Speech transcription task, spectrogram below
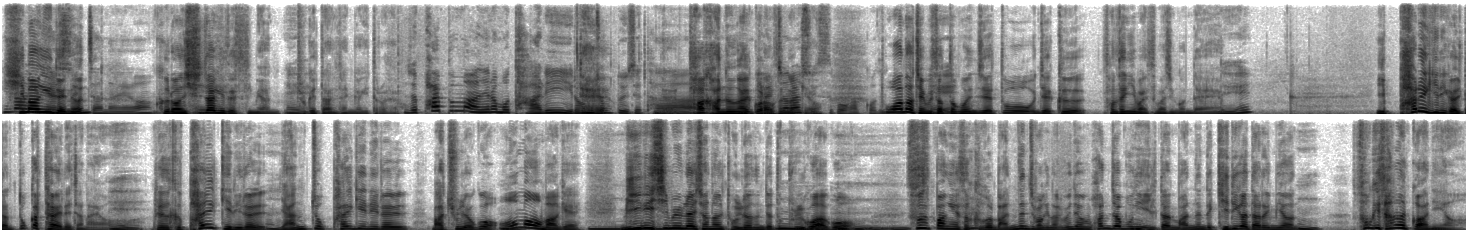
희망이, 될수 되는. 그런 시작이 네. 됐으면 네. 좋겠다는 생각이 들어요. 이제 팔뿐만 아니라 뭐 다리 이런 네. 쪽도 이제 다, 네, 다 가능할 음, 거라고 생각해요. 또 하나 재밌었던 네. 건 이제 또 이제 그 선생님이 말씀하신 건데 네. 이 팔의 길이가 일단 똑같아야 되잖아요. 네. 그래서 그 팔 길이를 음. 양쪽 팔 길이를 맞추려고 음. 어마어마하게 음. 미리 시뮬레이션을 돌렸는데도 음, 불구하고 음, 음, 음, 수술방에서 그걸 맞는지 확인하려 왜냐하면 환자분이 음. 일단 맞는데 길이가 다르면 음. 속이 상할 거 아니에요.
